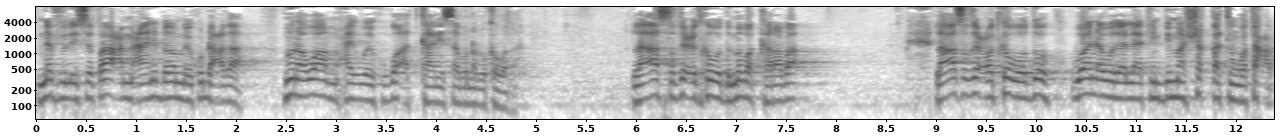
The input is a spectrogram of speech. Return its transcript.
Nafyu listitaaca macaani badan bay ku dhacdaa. Huna waa maxay way kugu adkaanaysaa buu nabigu ka wadaa. Laa astaiicod ka wado maba karaba. Laa astaiicod ka wado waan awoodaa laakiin bimashaqatin wa tacab.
